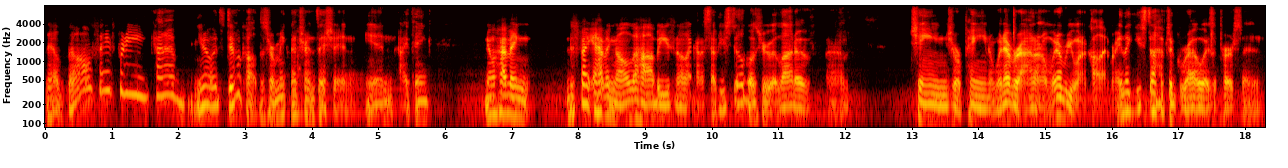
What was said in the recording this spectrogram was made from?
they'll, they'll all say it's pretty kind of, you know, it's difficult to sort of make that transition. And I think, you know, having, despite having all the hobbies and all that kind of stuff, you still go through a lot of um, change or pain or whatever, I don't know, whatever you want to call it, right? Like you still have to grow as a person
